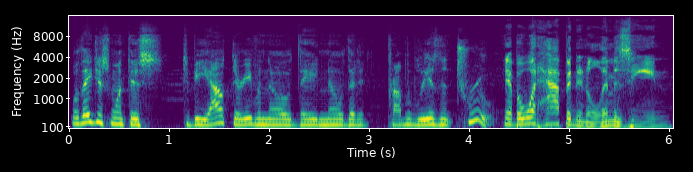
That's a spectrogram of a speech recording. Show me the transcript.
well, they just want this to be out there, even though they know that it probably isn't true. Yeah, but what happened in a limousine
